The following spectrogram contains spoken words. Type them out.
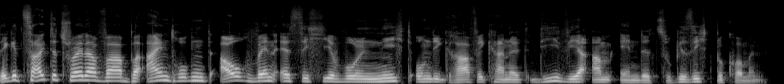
Der gezeigte Trailer war beeindruckend, auch wenn es sich hier wohl nicht um die Grafik handelt, die wir am Ende zu Gesicht bekommen.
